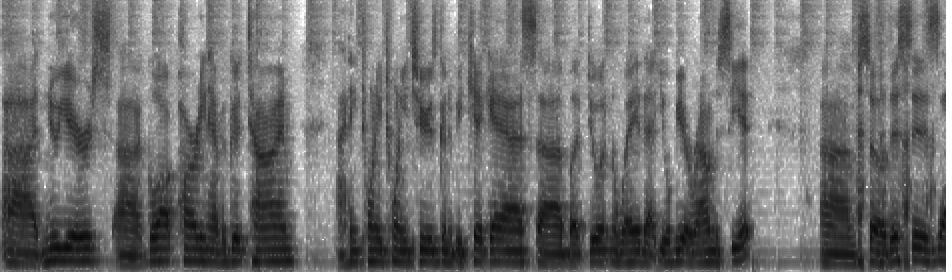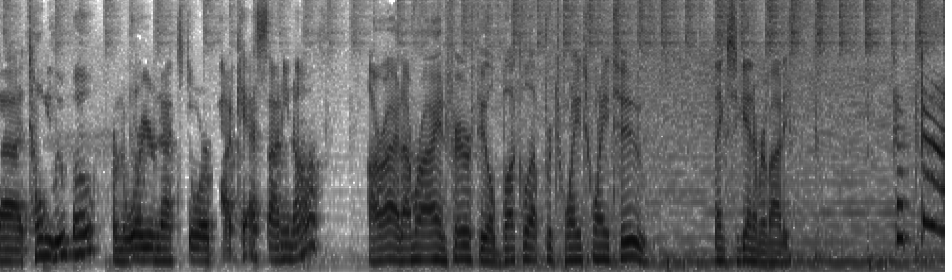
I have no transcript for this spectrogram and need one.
uh, New Year's. Uh, go out partying, have a good time. I think 2022 is going to be kick ass, uh, but do it in a way that you'll be around to see it. Um, so this is uh, Tony Lupo from the Warrior Next Door podcast signing off. All right, I'm Ryan Fairfield. Buckle up for 2022. Thanks again, everybody. Caca!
